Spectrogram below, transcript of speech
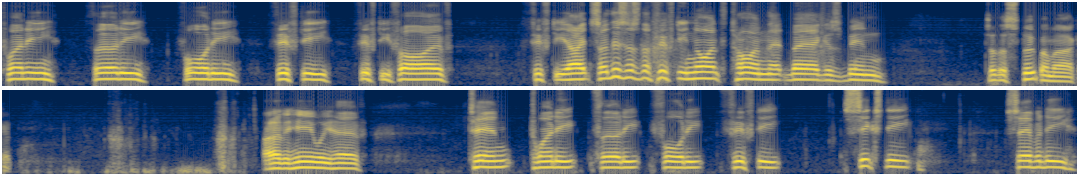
20, 30, 40, 50, 55, 58. So this is the 59th time that bag has been to the supermarket. Over here we have 10, 20, 30, 40, 50, 60, 70,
